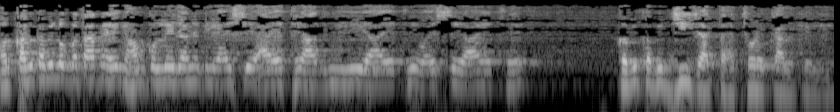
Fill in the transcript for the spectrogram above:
और कभी कभी लोग बताते हैं कि हमको ले जाने के लिए ऐसे आए थे, आदमी ये आए थे, वैसे आए थे। कभी कभी जी जाता है थोड़े काल के लिए।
